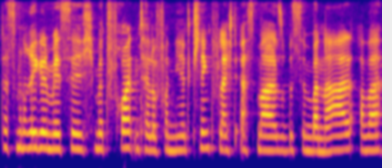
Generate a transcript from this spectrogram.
Dass man regelmäßig mit Freunden telefoniert, klingt vielleicht erstmal so ein bisschen banal, aber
